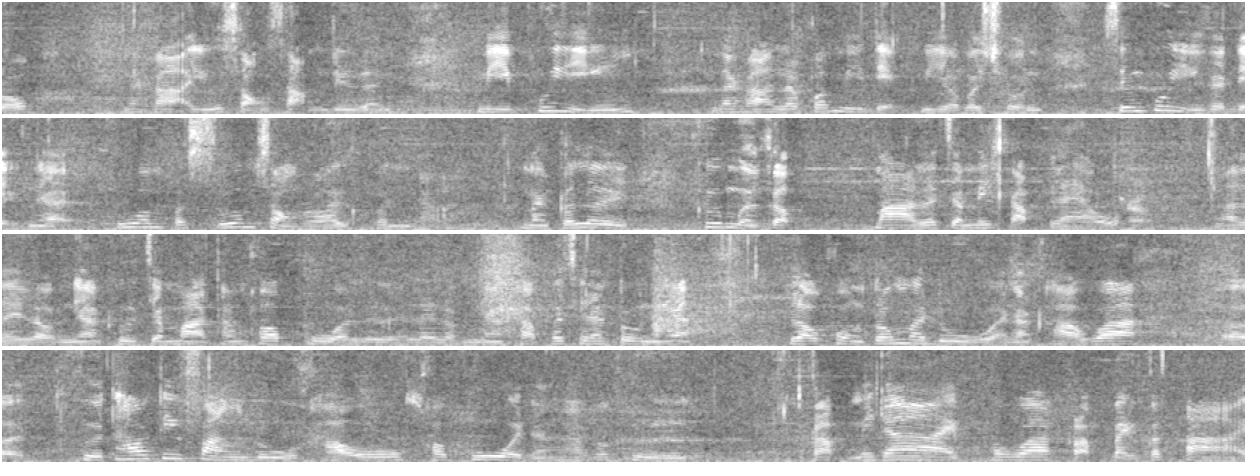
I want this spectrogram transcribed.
รก นะคะอายุ 2-3สามเดือน มีผู้หญิงนะคะแล้วก็มีเด็กมีเยาวชน ซึ่งผู้หญิงกับเด็กเนี่ยร่วมประร่วม 200 คนนะมันก็เลยคือเหมือนกับมาแล้วจะไม่กลับแล้ว อะไรเหล่านี้คือจะมาทั้งครอบครัวเลยอะไรเหล่านี้ค่ะเพราะฉะนั้นตรงเนี้ยเราคงต้องมาดูอะนะคะว่าเอ่อคือเท่าที่ฟังดูเขาเขาพูดนะคะก็คือกลับไม่ได้ เพราะว่ากลับไปก็ตาย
